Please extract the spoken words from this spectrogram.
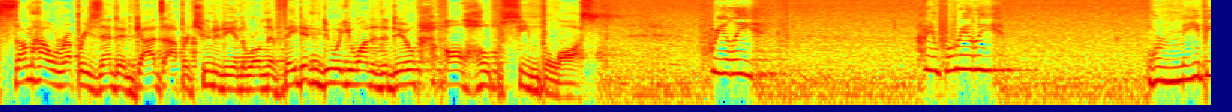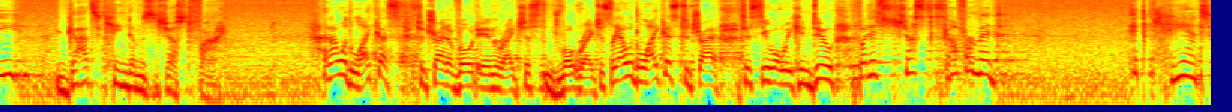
somehow represented God's opportunity in the world. And if they didn't do what you wanted to do all hope seemed lost. Really? I mean really? Or maybe God's kingdom's just fine and I would like us to try to vote in righteous, vote righteously. I would like us to try to see what we can do, but it's just government. It can't.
